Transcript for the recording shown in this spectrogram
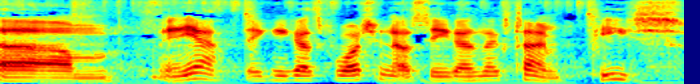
Um, and yeah, thank you guys for watching. I'll see you guys next time. Peace.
